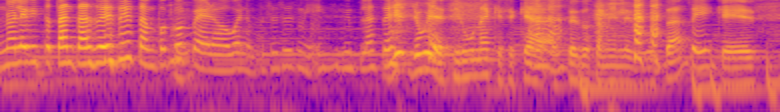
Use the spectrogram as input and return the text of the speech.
No la he visto tantas veces tampoco, pero bueno, pues ese es mi, mi placer. Yo, yo voy a decir una que sé que a ustedes dos también les gusta, Sí. que es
